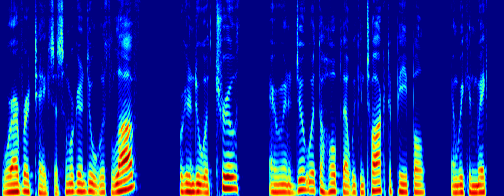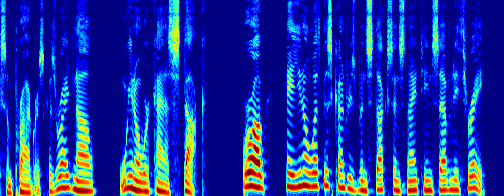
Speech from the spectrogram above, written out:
wherever it takes us. And we're going to do it with love, we're going to do it with truth, and we're going to do it with the hope that we can talk to people and we can make some progress. Because right now, you know, we're kind of stuck. We're all, hey, you know what? This country's been stuck since 1973.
